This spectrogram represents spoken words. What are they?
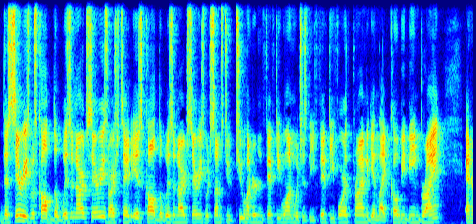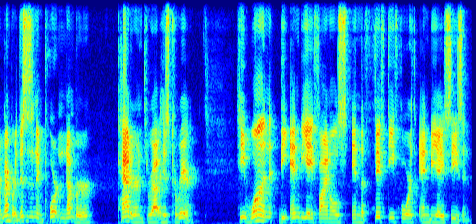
the series was called the Wizenard series, or I should say it is called the Wizenard series, which sums to 251, which is the 54th prime, again, like Kobe Bean Bryant. And remember, this is an important number pattern throughout his career. He won the NBA Finals in the 54th NBA season.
